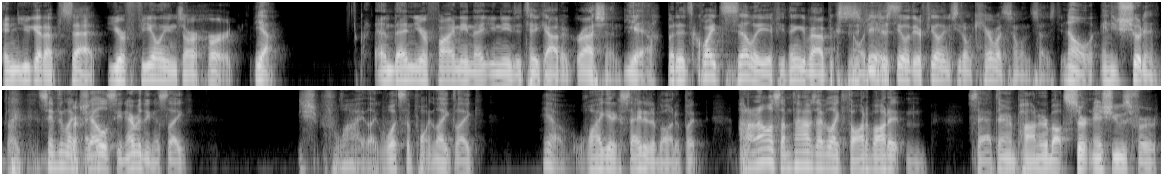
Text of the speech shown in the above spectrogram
and you get upset, your feelings are hurt. yeah, And then you're finding that you need to take out aggression. yeah. But it's quite silly if you think about it because No, if it you is. just deal with your feelings, you don't care what someone says to you. No, and you shouldn't. Like same thing like Right. jealousy and everything. It's like, you should, why? Like, what's the point? Like, like, yeah, why get excited about it? But I don't know. Sometimes I've like thought about it and sat there and pondered about certain issues for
